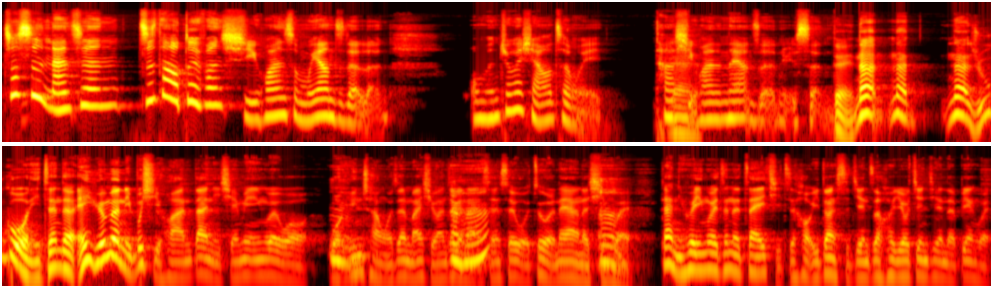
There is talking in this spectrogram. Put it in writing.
就是男生知道对方喜欢什么样子的人，我们就会想要成为。他喜欢的那样子的女生，对，那那那如果你真的哎，原本你不喜欢，但你前面因为我我晕船，我真的蛮喜欢这个男生，所以我做了那样的行为，但你会因为真的在一起之后一段时间之后，又渐渐的变回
